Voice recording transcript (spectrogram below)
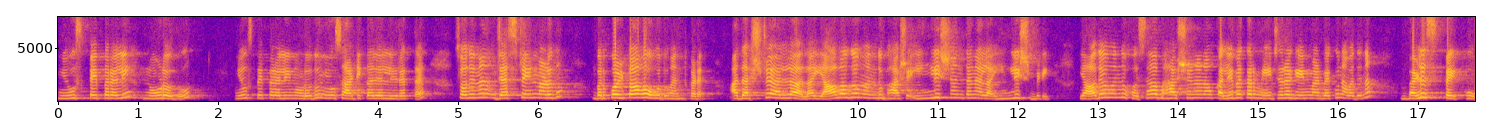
ನ್ಯೂಸ್ ಪೇಪರಲ್ಲಿ ನೋಡೋದು. ನ್ಯೂಸ್ ಪೇಪರಲ್ಲಿ ನೋಡೋದು ನ್ಯೂಸ್ ಆರ್ಟಿಕಲ್ ಅಲ್ಲಿ ಇರುತ್ತೆ. ಸೊ ಅದನ್ನ ಜಸ್ಟ್ ಏನ್ ಮಾಡೋದು? ಬರ್ಕೊಳ್ತಾ ಹೋಗೋದು ಒಂದ್ ಕಡೆ. ಅದಷ್ಟೇ ಅಲ್ಲ ಅಲ್ಲ, ಯಾವಾಗ ಒಂದು ಭಾಷೆ ಇಂಗ್ಲಿಷ್ ಅಂತಾನೆ ಅಲ್ಲ ಇಂಗ್ಲಿಷ್ ಬಿಡಿ. ಯಾವ್ದೇ ಒಂದು ಹೊಸ ಭಾಷೆನ ನಾವು ಕಲಿಬೇಕಾದ್ರೆ ಮೇಜರ್ ಆಗಿ ಏನ್ ಮಾಡ್ಬೇಕು? ನಾವು ಅದನ್ನ ಬಳಸ್ಬೇಕು.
